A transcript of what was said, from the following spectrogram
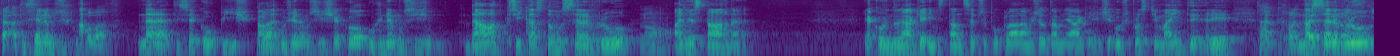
Ta, a ty si je nemusíš kupovat. A, ne, ne, ty si je koupíš, no. ale už je nemusíš jako, už nemusíš dávat příkaz tomu serveru, no. ať je stáhne jako do nějaké instance předpokládám, že to tam nějak je. Že už prostě mají ty hry Takhle, na serveru,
